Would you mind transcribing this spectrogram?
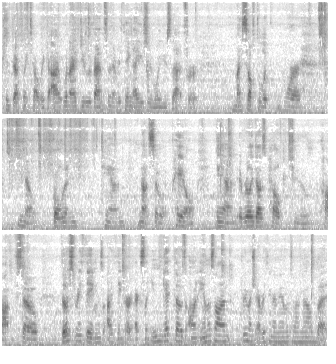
can definitely tell, like I, when I do events and everything, I usually will use that for myself to look more, you know, golden tan, not so pale and it really does help to pop. So those three things I think are excellent. You can get those on Amazon, pretty much everything on Amazon now, but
